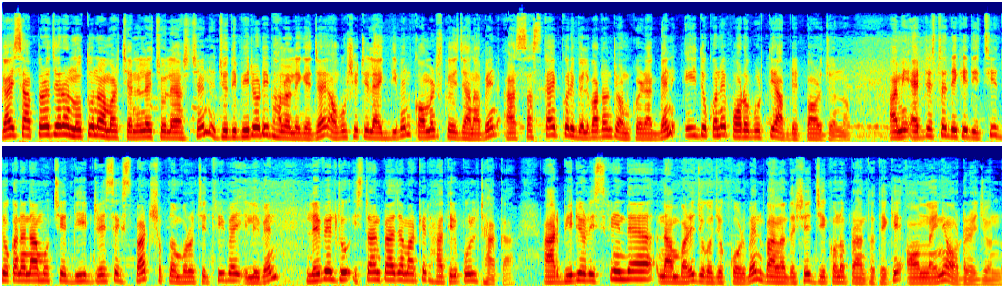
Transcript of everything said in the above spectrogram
গাইস আপনারা যারা নতুন আমার চ্যানেলে চলে আসছেন, যদি ভিডিওটি ভালো লেগে যায়, অবশ্যই একটি লাইক দিবেন কমেন্টস করে জানাবেন, আর সাবস্ক্রাইব করে বেল বাটনটি অন করে রাখবেন এই দোকানে পরবর্তী আপডেট পাওয়ার জন্য। আমি অ্যাড্রেসটা দেখিয়ে দিচ্ছি, দোকানের নাম হচ্ছে the dress expert shop number হচ্ছে three by eleven level two eastern plaza market Hatirpool, Dhaka. আর ভিডিওর স্ক্রিন দেওয়া নাম্বারে যোগাযোগ করবেন বাংলাদেশের যে কোনো প্রান্ত থেকে অনলাইনে অর্ডারের জন্য।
